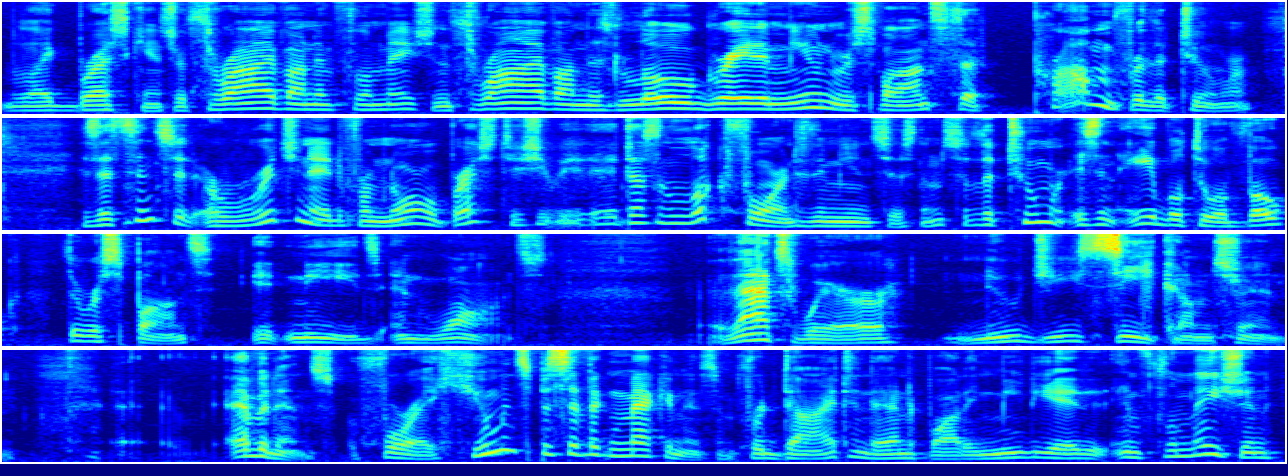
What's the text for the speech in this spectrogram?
like breast cancer, thrive on inflammation, thrive on this low-grade immune response, the problem for the tumor is that since it originated from normal breast tissue, it doesn't look foreign to the immune system, so the tumor isn't able to evoke the response it needs and wants. That's where NuGC comes in. Uh, evidence for a human-specific mechanism for diet and antibody-mediated inflammation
